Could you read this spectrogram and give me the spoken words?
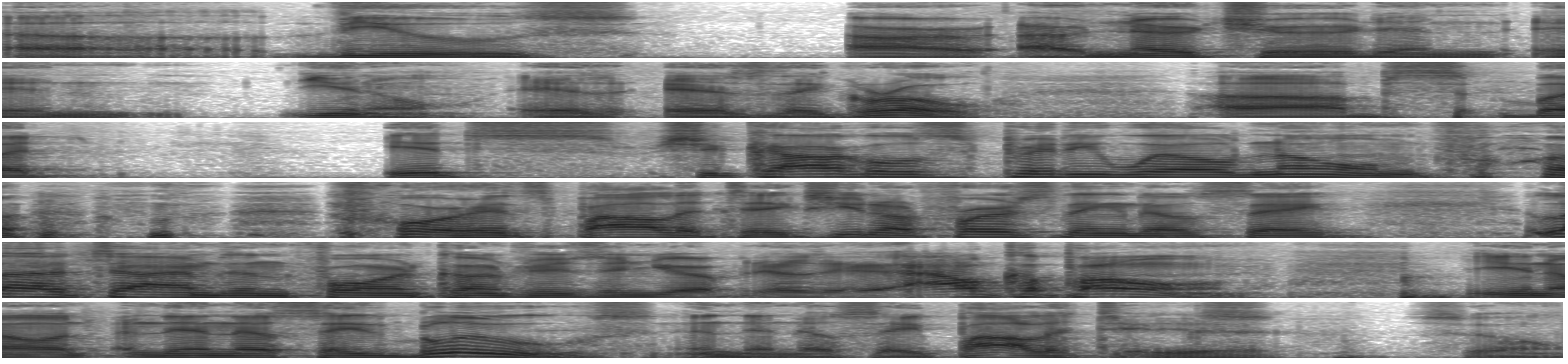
uh, views are are nurtured and and you know as as they grow. Uh, but it's Chicago's pretty well known for for its politics. You know, first thing they'll say, a lot of times in foreign countries in Europe, they'll say Al Capone, you know, and then they'll say blues, and then they'll say politics. Yeah. So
